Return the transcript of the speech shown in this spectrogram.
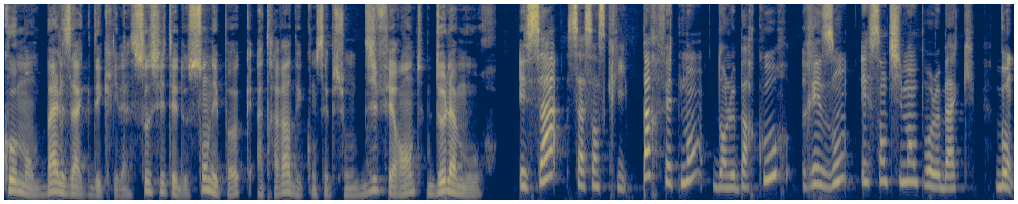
comment Balzac décrit la société de son époque à travers des conceptions différentes de l'amour. Et ça, ça s'inscrit parfaitement dans le parcours raison et sentiment pour le bac. Bon,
